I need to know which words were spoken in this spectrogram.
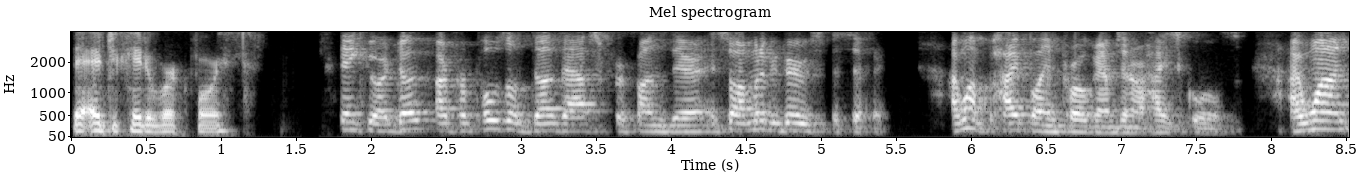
the educator workforce? Thank you. Our, our proposal does ask for funds there. And so I'm going to be very specific. I want pipeline programs in our high schools. I want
